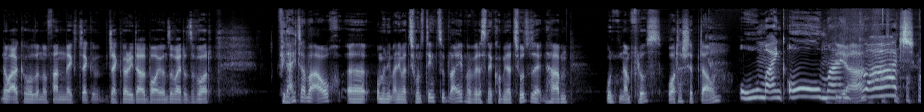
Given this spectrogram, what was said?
No Alcohol, No Fun, Next Jack, Jack Very Dull Boy und so weiter und so fort. Vielleicht aber auch, äh, um in dem Animationsding zu bleiben, weil wir das in der Kombination zu selten haben, unten am Fluss, Watership Down. Oh mein, oh mein ja. Gott!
